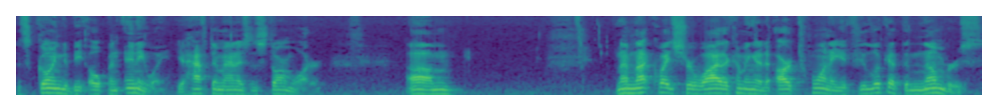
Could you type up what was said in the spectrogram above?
It's going to be open anyway. You have to manage the stormwater. Um, and I'm not quite sure why they're coming in at R20. If you look at the numbers,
